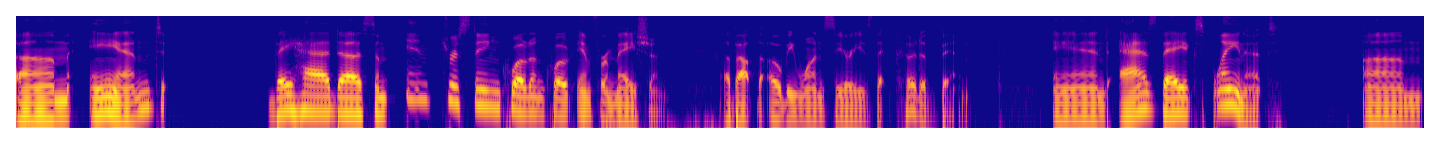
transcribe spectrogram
um, and they had uh, some interesting "quote unquote" information about the Obi Wan series that could have been. And as they explain it, um,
